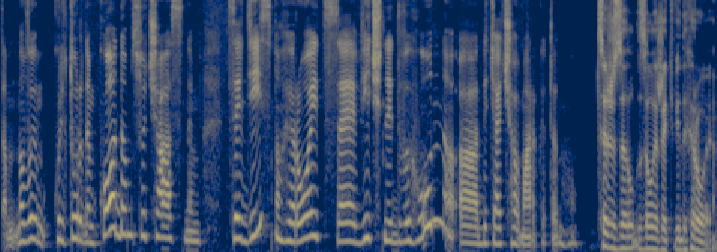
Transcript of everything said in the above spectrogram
там новим культурним кодом сучасним. Це дійсно герой, це вічний двигун дитячого маркетингу. Це ж залежить від героя.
